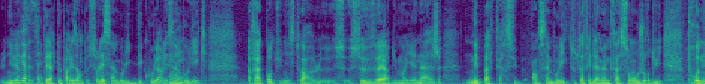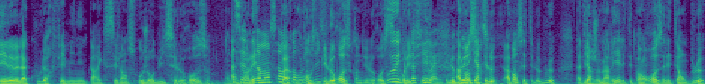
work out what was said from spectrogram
Universel. C'est-à-dire que, par exemple, sur les symboliques des couleurs, les symboliques racontent une histoire. Ce, ce vert du Moyen-Âge n'est pas perçu en symbolique tout à fait de la même façon aujourd'hui. Prenez la couleur féminine par excellence. Aujourd'hui, c'est le rose. Ah, c'est vraiment ça Enfin, encore on se dit le rose. Quand on dit le rose, c'est pour les fait. filles. ouais. Le bleu, Avant c'était, le, le bleu. La Vierge Marie, elle n'était pas en rose, elle était en bleu.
